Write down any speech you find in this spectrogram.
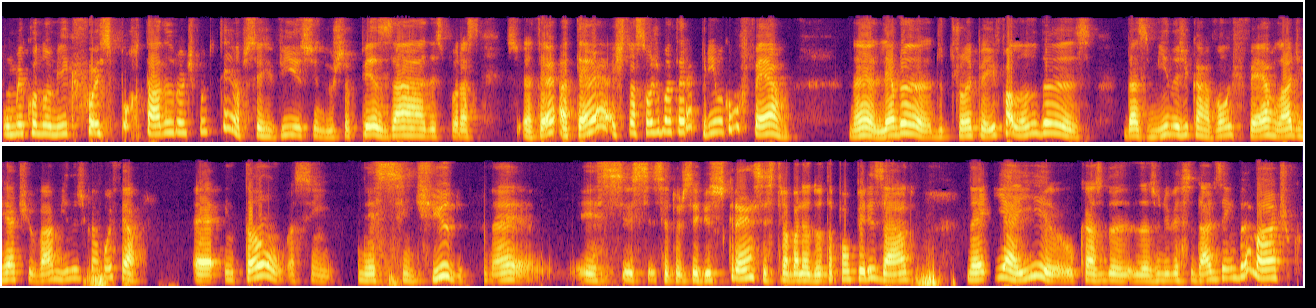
uma economia que foi exportada durante muito tempo, serviço, indústria pesada, exploração, até, até extração de matéria-prima como ferro. Né? Lembra do Trump aí falando das, das minas de carvão e ferro, lá de reativar minas de carvão e ferro. É, então, assim, nesse sentido, né, esse, esse, setor de serviços cresce, esse trabalhador está pauperizado. Né? E aí, o caso da, das universidades é emblemático,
